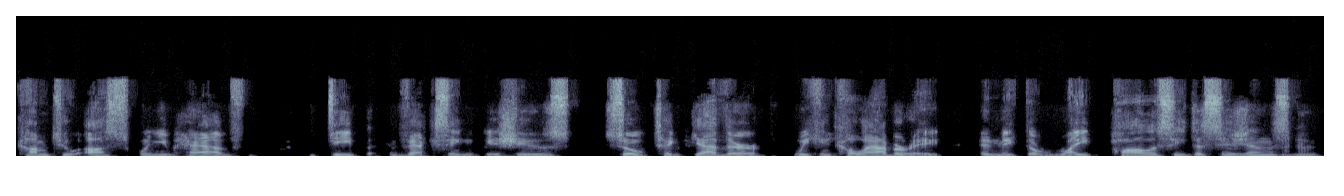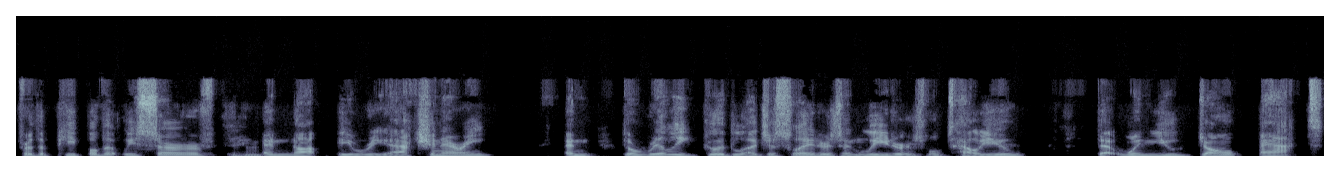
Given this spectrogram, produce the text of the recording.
Come to us when you have deep, vexing issues. So together we can collaborate and make the right policy decisions Mhm. for the people that we serve Mhm. and not be reactionary. And the really good legislators and leaders will tell you that when you don't act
